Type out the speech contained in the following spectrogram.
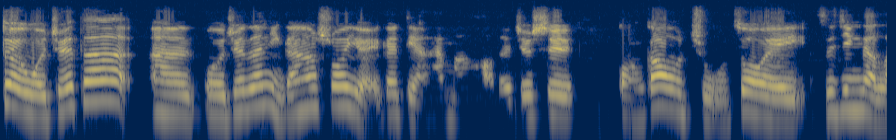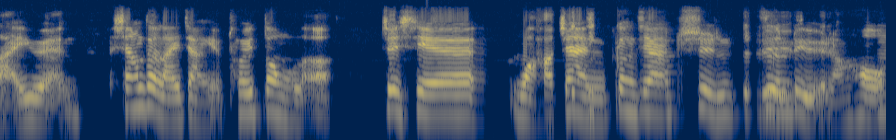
对，我觉得，嗯，我觉得你刚刚说有一个点还蛮好的，就是广告主作为资金的来源，相对来讲也推动了这些网站更加自自律，然后，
